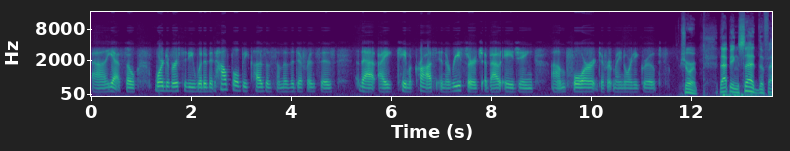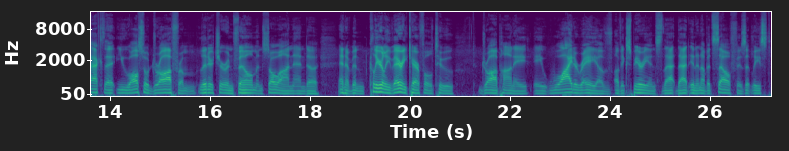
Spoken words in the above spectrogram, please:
But uh, yeah, so more diversity would have been helpful because of some of the differences that I came across in the research about aging um, for different minority groups. Sure. That being said, the fact that you also draw from literature and film and so on, and uh, and have been clearly very careful to draw upon a, a wide array of, of experience that that in and of itself is at least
